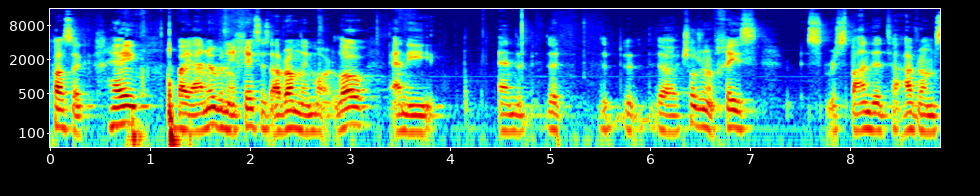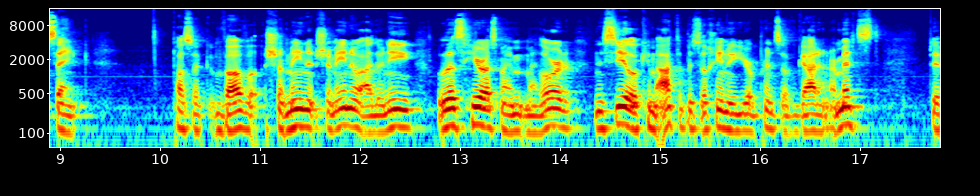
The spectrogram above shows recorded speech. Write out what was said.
Pasuk, hey, vayanu b'nei ches Avram lemor lo, and the and the the, the, the children of Ches responded to Avram saying, Pasuk Vav Shemenu Adoni, let us hear us, my, my Lord. Nisil Kim Ata Pesachinu, you're Prince of God in our midst. The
